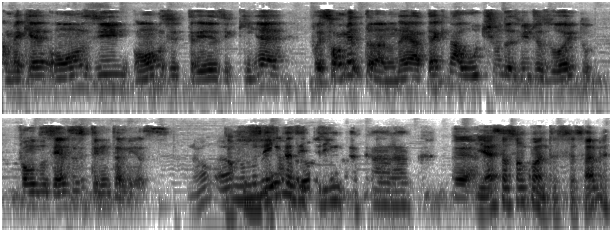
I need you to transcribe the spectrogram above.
como é que é, 11, 11, 13, 15, é, foi só aumentando, né, até que na última, 2018, foram 230 mesas. Não, é um número assombroso. 230, caraca. É. E essas são quantas, você sabe?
